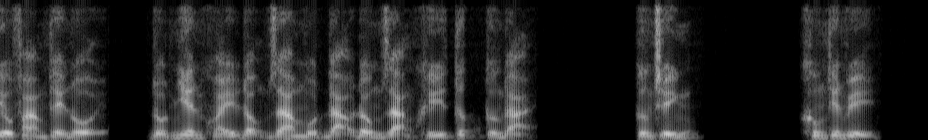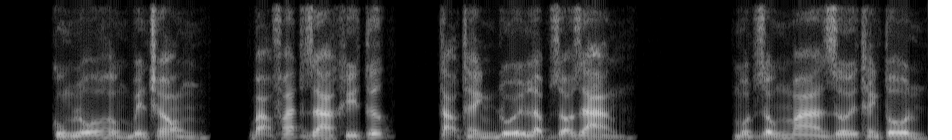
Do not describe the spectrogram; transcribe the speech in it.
tiêu phàm thể nội đột nhiên khuấy động ra một đạo đồng dạng khí tức cường đại. Cương chính, không thiên vị. Cùng lỗ hổng bên trong, bạo phát ra khí tức, tạo thành đối lập rõ ràng. Một giống ma giới thánh tôn,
